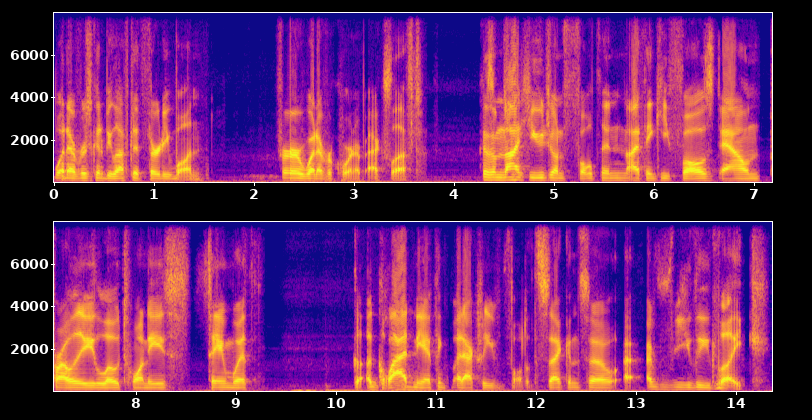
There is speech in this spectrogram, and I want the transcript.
whatever's going to be left at 31 for whatever cornerbacks left. Because I'm not huge on Fulton. I think he falls down probably low 20s. Same with Gladney. I think might actually fall to the second. So I, I really like,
